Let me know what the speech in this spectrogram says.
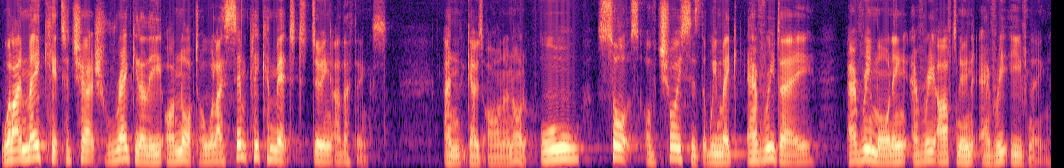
Will I make it to church regularly or not? Or will I simply commit to doing other things? And it goes on and on. All sorts of choices that we make every day every morning, every afternoon, every evening.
